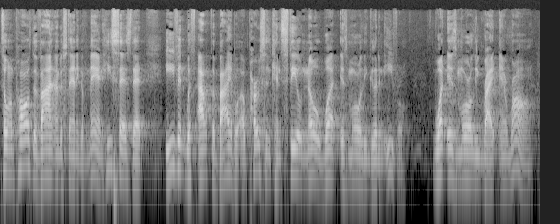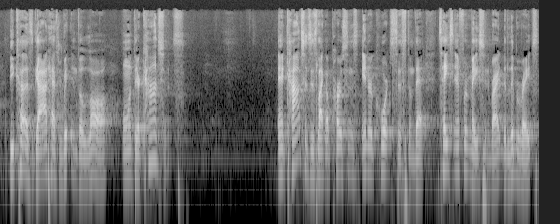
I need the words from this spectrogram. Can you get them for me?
So, in Paul's divine understanding of man, he says that even without the Bible, a person can still know what is morally good and evil, what is morally right and wrong, because God has written the law on their conscience. And conscience is like a person's inner court system that takes information, right, deliberates,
